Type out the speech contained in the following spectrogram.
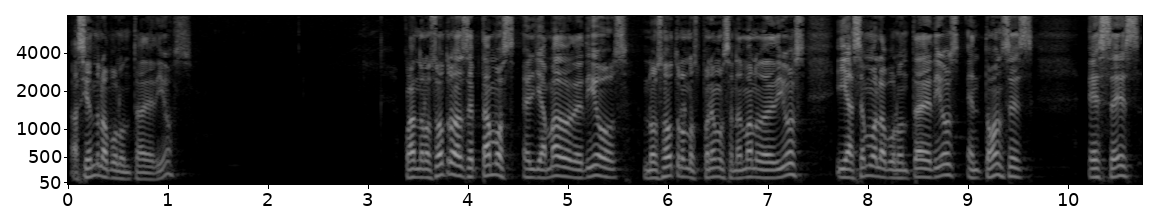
haciendo la voluntad de Dios. Cuando nosotros aceptamos el llamado de Dios, nosotros nos ponemos en la mano de Dios y hacemos la voluntad de Dios, entonces ese es,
